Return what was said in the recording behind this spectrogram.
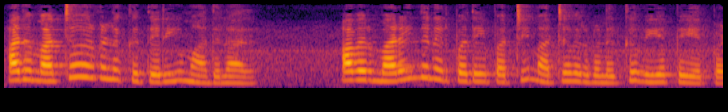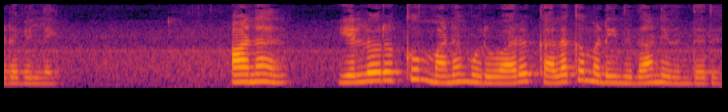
அது மற்றவர்களுக்கு தெரியுமாதலால் அவர் மறைந்து நிற்பதை பற்றி மற்றவர்களுக்கு வியப்பு ஏற்படவில்லை. ஆனால் எல்லோருக்கும் மனம் ஒருவாறு கலக்கமடைந்துதான் இருந்தது.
